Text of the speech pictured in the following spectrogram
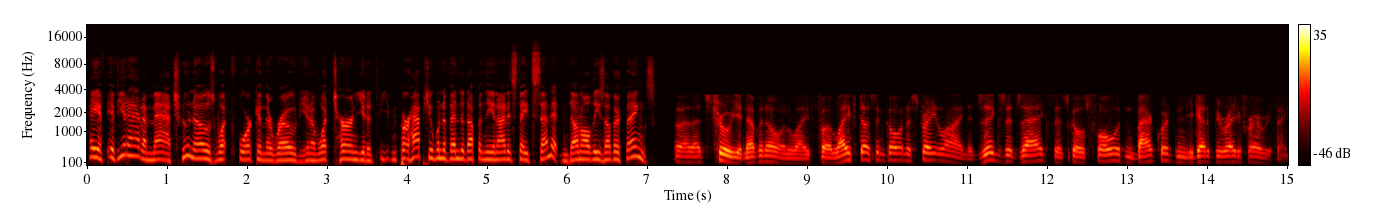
Hey, if, if you'd had a match, who knows what fork in the road, you know, what turn you'd perhaps you wouldn't have ended up in the United States Senate and done all these other things. Well, that's true. You never know in life. Uh, life doesn't go in a straight line. It zigs, it zags, it goes forward and backward, and you got to be ready for everything.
